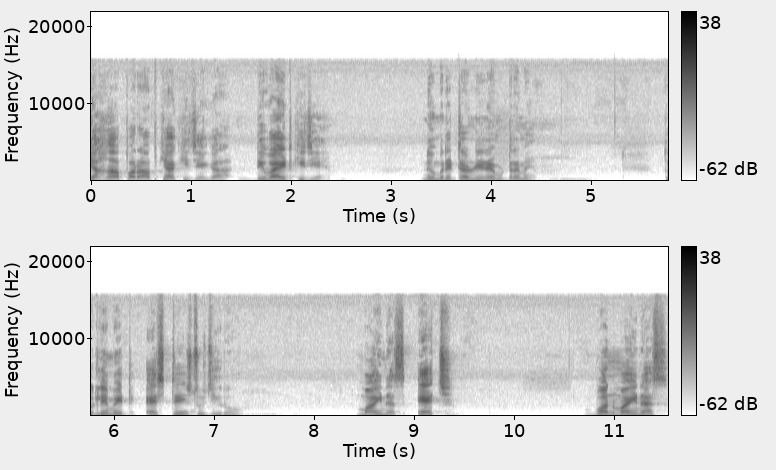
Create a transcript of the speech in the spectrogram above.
यहां पर आप क्या कीजिएगा डिवाइड कीजिए न्यूमरेटर और डिनोमीटर में तो limit h tends to zero minus h one minus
